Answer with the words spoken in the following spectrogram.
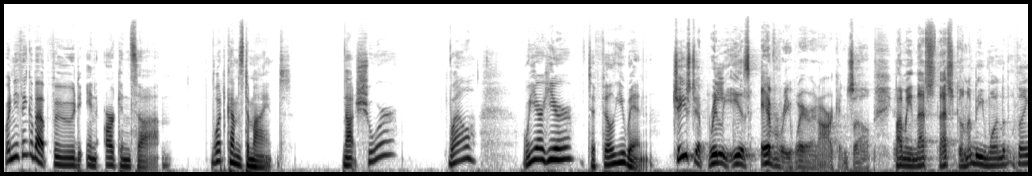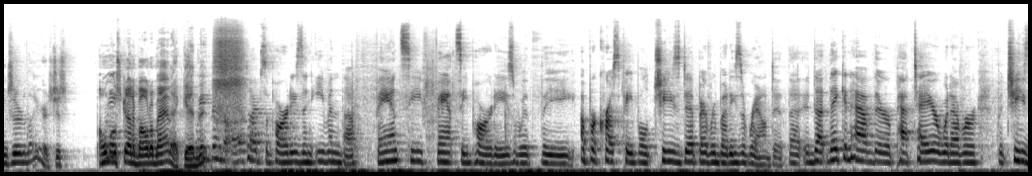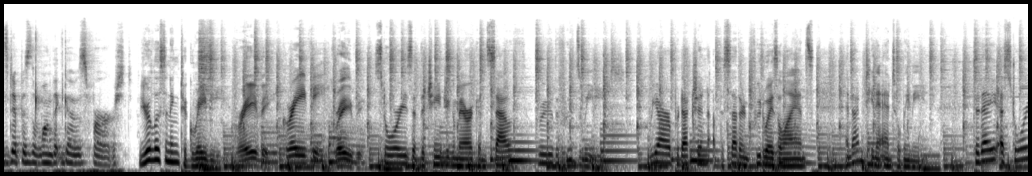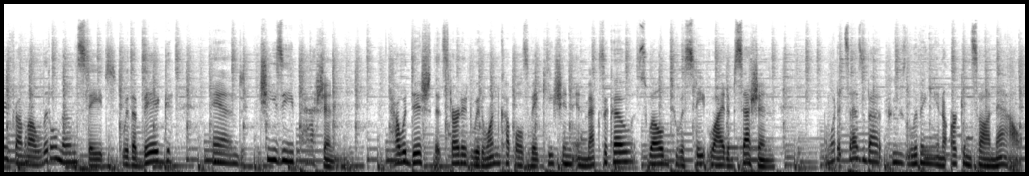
When you think about food in Arkansas, what comes to mind? Not sure? Well, we are here to fill you in. Cheese dip really is everywhere in Arkansas. I mean, that's that's going to be one of the things that are there. It's just almost kind of automatic, isn't it? We've been to all types of parties and even the fancy, fancy parties with the upper crust people, cheese dip, everybody's around it. That, they can have their pate or whatever, but cheese dip is the one that goes first. You're listening to Gravy, Gravy. Gravy. Gravy. stories of the changing American South through the foods we eat. We are a production of the Southern Foodways Alliance, and I'm Tina Antolini. Today, a story from a little known state with a big and cheesy passion. How a dish that started with one couple's vacation in Mexico swelled to a statewide obsession, and what it says about who's living in Arkansas now.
